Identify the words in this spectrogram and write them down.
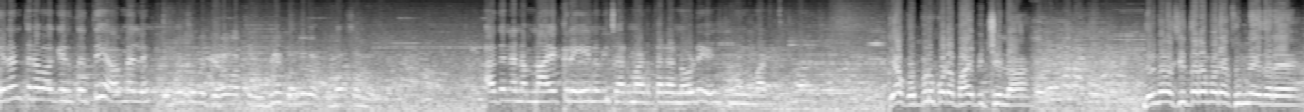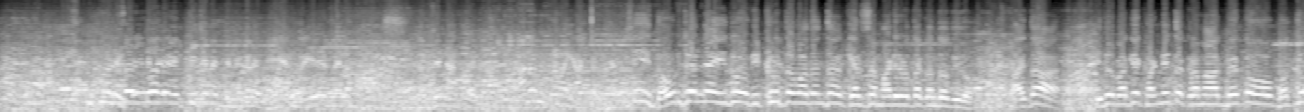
ನಿರಂತರವಾಗಿರ್ತೈತಿ, ಆಮೇಲೆ ಅದನ್ನ ನಮ್ಮ ನಾಯಕರು ಏನು ವಿಚಾರ ಮಾಡ್ತಾರ ನೋಡಿ ಮುಂದೆ ಮಾಡ್ತೀವಿ ಯಾಕೆ ಒಬ್ರು ಕೂಡ ಬಾಯಿ ಬಿಚ್ಚಿಲ್ಲ? ನಿರ್ಮಲ ಸೀತಾರಾಮನ್ ಅವ್ರು ಯಾಕೆ ಸುಮ್ಮನೆ ಇದ್ದಾರೆ ಸರ್ ಇವಾಗ ಇತ್ತೀಚಿನ ದಿನಗಳಲ್ಲಿ ಮಹಿಳೆಯರ ಮೇಲೆ ದರ್ಜನೆ ಆಗ್ತಾ ಇದೆ. ಕಾನೂನು ಕ್ರಮ ಯಾಕೆ ದೌರ್ಜನ್ಯ ಇದು ವಿಕೃತವಾದಂತ ಕೆಲಸ ಮಾಡಿರತಕ್ಕಂಥದ್ದು ಇದು. ಆಯ್ತಾ? ಇದ್ರ ಬಗ್ಗೆ ಖಂಡಿತ ಕ್ರಮ ಆಗಬೇಕು. ಮತ್ತು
